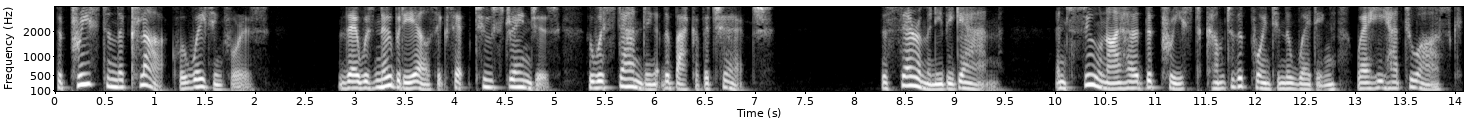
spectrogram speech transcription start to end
The priest and the clerk were waiting for us. There was nobody else except two strangers who were standing at the back of the church. The ceremony began, and soon I heard the priest come to the point in the wedding where he had to ask,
